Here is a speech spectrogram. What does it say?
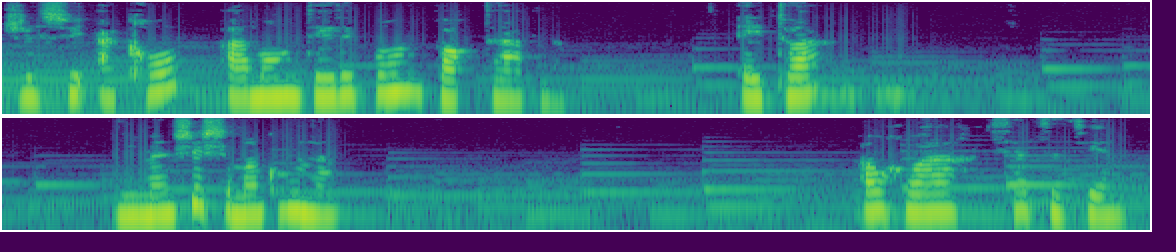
Je suis accro à mon téléphone portable. Et toi? 你们是什么控呢 好啊，下次见。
